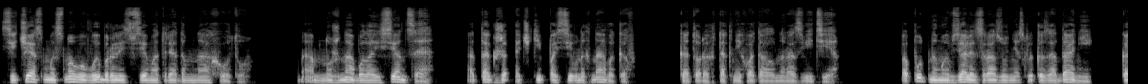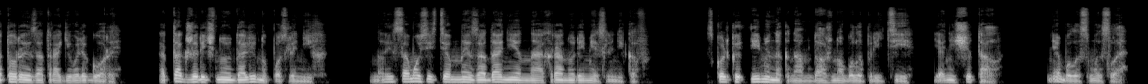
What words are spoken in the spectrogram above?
Сейчас мы снова выбрались всем отрядом на охоту. Нам нужна была эссенция, а также очки пассивных навыков, которых так не хватало на развитие. Попутно мы взяли сразу несколько заданий, которые затрагивали горы, а также речную долину после них, но и само системное задание на охрану ремесленников. Сколько именно к нам должно было прийти, я не считал. Не было смысла.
